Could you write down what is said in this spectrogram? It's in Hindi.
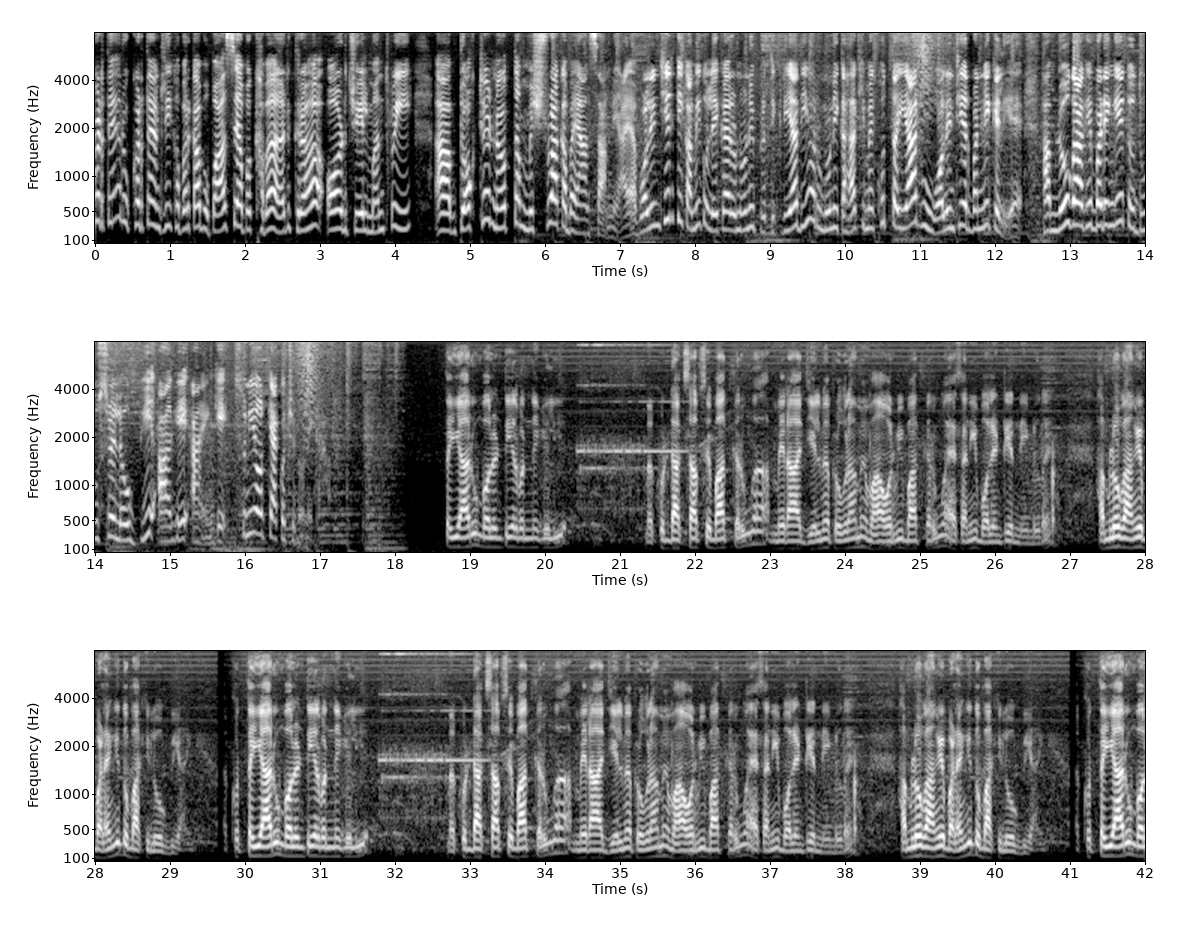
बढ़ते हैं रुक करते हैं अगली खबर का। भोपाल से अब खबर, गृह और जेल मंत्री डॉक्टर नरोत्तम मिश्रा का बयान सामने आया। वॉलेंटियर की कमी को लेकर उन्होंने प्रतिक्रिया दी और उन्होंने कहा कि मैं खुद तैयार हूँ वॉलेंटियर बनने के लिए। हम लोग आगे बढ़ेंगे तो दूसरे लोग भी आगे आएँगे। सुनिए और क्या कुछ उन्होंने कहा। तैयार हूँ वॉल्टियर बनने के लिए। मैं खुद डॉक्टर साहब से बात करूँगा। मेरा आज जेल में प्रोग्राम है, वहाँ और भी बात करूँगा। ऐसा नहीं वॉल्टियर नहीं मिल रहे हम लोग आगे बढ़ेंगे तो बाकी लोग भी आएँगे। खुद तैयार हूँ वॉल्टियर बनने के लिए। मैं खुद डॉक्टर साहब से बात करूँगा, मेरा आज जेल में प्रोग्राम है, वहाँ और भी बात करूँगा, ऐसा नहीं वॉल्टियर नहीं मिल रहे। हम लोग आगे बढ़ेंगे तो बाकी लोग भी आएँगे। खुद तैयार हूँ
